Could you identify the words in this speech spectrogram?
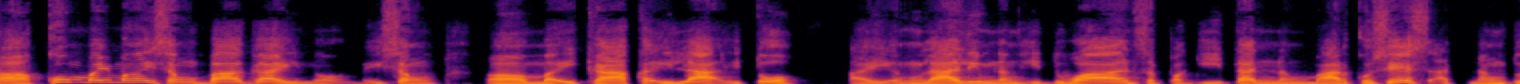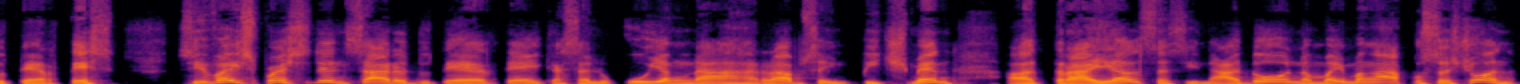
Ah, kung may mga isang bagay no, na isang ah, maikakaila ito ay ang lalim ng hidwaan sa pagitan ng Marcoses at ng Dutertes. Si Vice President Sara Duterte ay kasalukuyang naharap sa impeachment ah, trial sa Senado na may mga akusasyon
